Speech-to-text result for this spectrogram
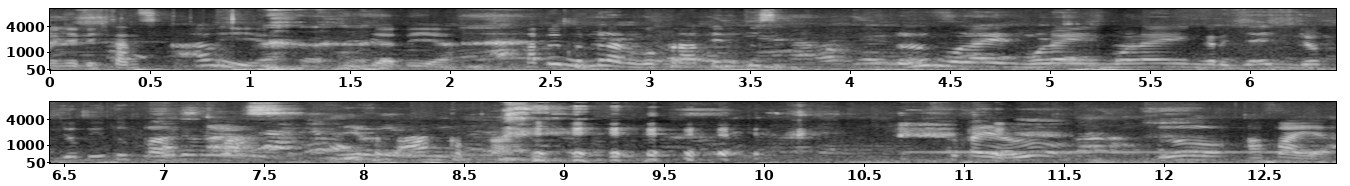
Menyedihkan sekali ya jadi ya. Tapi beneran gue perhatiin tuh lu mulai mulai mulai ngerjain job-job itu pas pas dia ketangkep kan itu kayak lo lo apa ya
